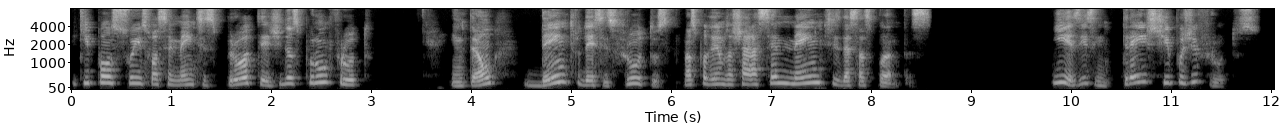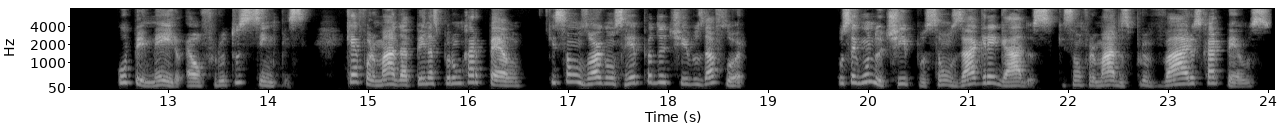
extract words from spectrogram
e que possuem suas sementes protegidas por um fruto. Então, dentro desses frutos, nós podemos achar as sementes dessas plantas. E existem três tipos de frutos. O primeiro é o fruto simples, que é formado apenas por um carpelo, que são os órgãos reprodutivos da flor. O segundo tipo são os agregados, que são formados por vários carpelos.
